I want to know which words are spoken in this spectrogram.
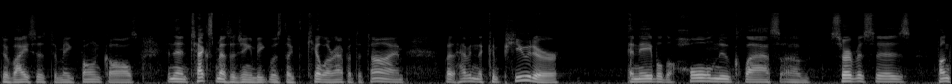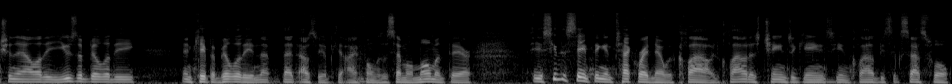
devices to make phone calls, and then text messaging was like the killer app at the time. But having the computer enabled a whole new class of services, functionality, usability, and capability, and that, that obviously the iPhone was a seminal moment there. You see the same thing in tech right now with cloud. Cloud has changed the game, seen cloud be successful.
